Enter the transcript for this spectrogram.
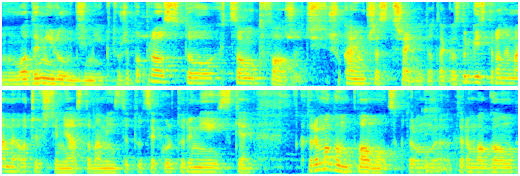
młodymi ludźmi, którzy po prostu chcą tworzyć, szukają przestrzeni do tego. Z drugiej strony mamy oczywiście miasto, mamy instytucje kultury miejskie, które mogą pomóc, które, które mogą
